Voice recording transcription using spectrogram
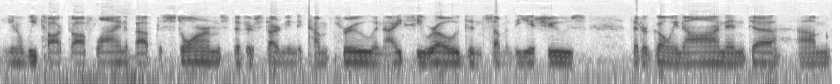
you know we talked offline about the storms that are starting to come through and icy roads and some of the issues that are going on, and uh, um,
